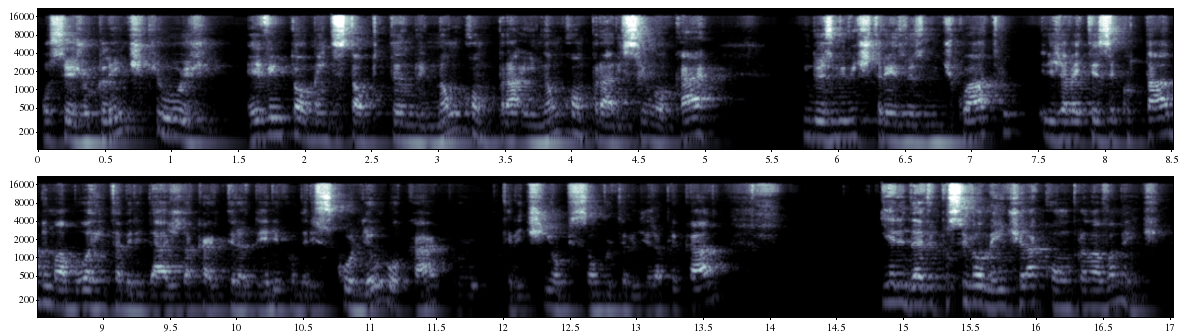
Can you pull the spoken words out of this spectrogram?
Ou seja, o cliente que hoje eventualmente está optando em não comprar e não comprar e sim locar, em 2023, 2024, ele já vai ter executado uma boa rentabilidade da carteira dele quando ele escolheu locar, porque ele tinha opção por ter o dinheiro aplicado, e ele deve possivelmente ir à compra novamente.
